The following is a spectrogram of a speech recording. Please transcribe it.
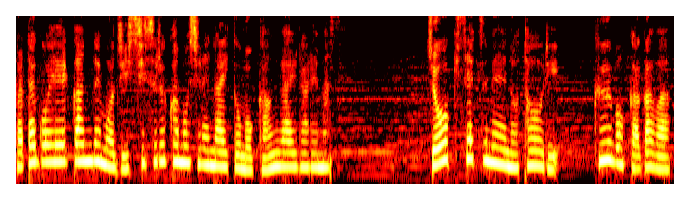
型護衛艦でも実施するかもしれないとも考えられます。上記説明の通り、空母加賀は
